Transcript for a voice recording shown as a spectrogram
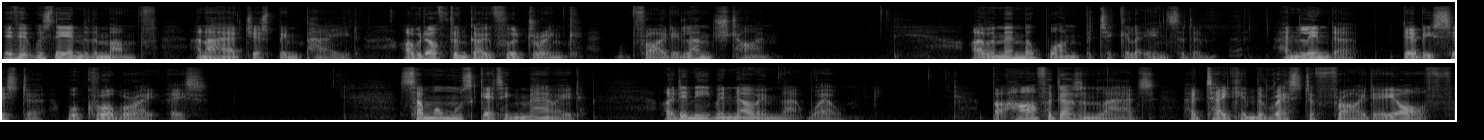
If it was the end of the month and I had just been paid, I would often go for a drink Friday lunchtime. I remember one particular incident, and Linda, Debbie's sister, will corroborate this. Someone was getting married. I didn't even know him that well. But half a dozen lads had taken the rest of Friday off.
